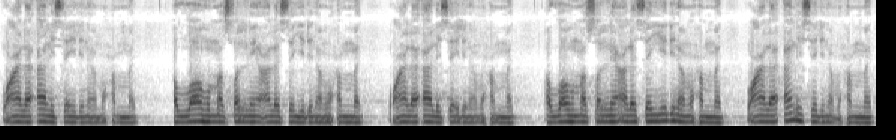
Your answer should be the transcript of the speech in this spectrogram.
wa ala ali sayyidina Muhammad. Allahumma salli ala sayyidina Muhammad wa ala ali sayyidina Muhammad. Allahumma salli ala sayyidina Muhammad wa ala ali sayyidina Muhammad.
